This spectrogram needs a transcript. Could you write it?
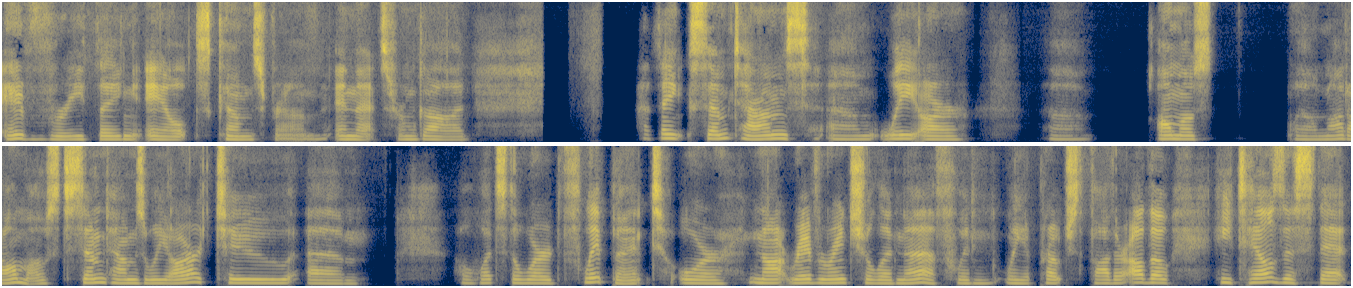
everything else comes from, and that's from God. I think sometimes um, we are uh, almost well, not almost. Sometimes we are too, um, oh, what's the word, flippant or not reverential enough when we approach the Father. Although He tells us that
